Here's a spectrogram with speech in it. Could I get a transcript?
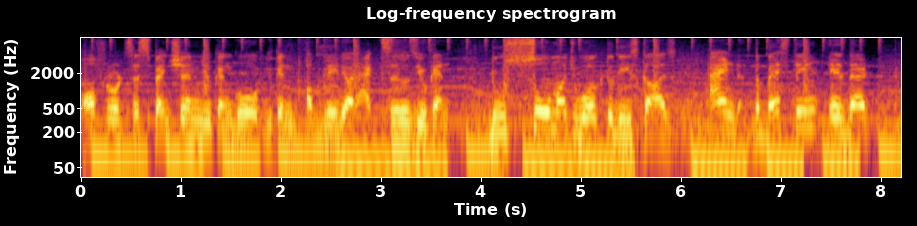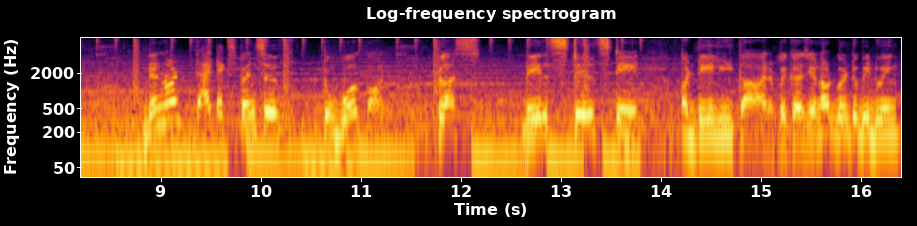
off-road suspension, you can go, you can upgrade your axles, you can do so much work to these cars. And the best thing is that they're not that expensive to work on. Plus, they'll still stay a daily car because you're not going to be doing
